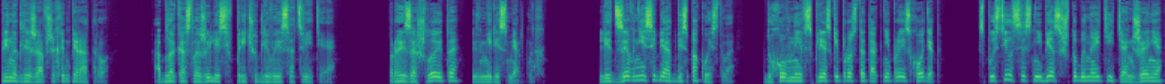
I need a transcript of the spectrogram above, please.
принадлежавших императору. Облака сложились в причудливые соцветия. Произошло это в мире смертных. Лидзе вне себя от беспокойства. Духовные всплески просто так не происходят. Спустился с небес, чтобы найти Тянь-Женя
